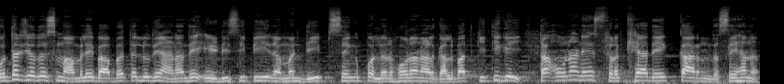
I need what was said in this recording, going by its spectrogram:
ਉਧਰ ਜਦੋਂ ਇਸ ਮਾਮਲੇ ਬਾਬਤ ਲੁਧਿਆਣਾ ਦੇ ਏਡੀਸੀਪੀ ਰਮਨਦੀਪ ਸਿੰਘ ਭੁੱਲਰ ਹੋਰਾਂ ਨਾਲ ਗੱਲਬਾਤ ਕੀਤੀ ਗਈ, ਤਾਂ ਉਹਨਾਂ ਨੇ ਸੁਰੱਖਿਆ ਦੇ ਕਾਰਨ ਦੱਸੇ ਹਨ।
